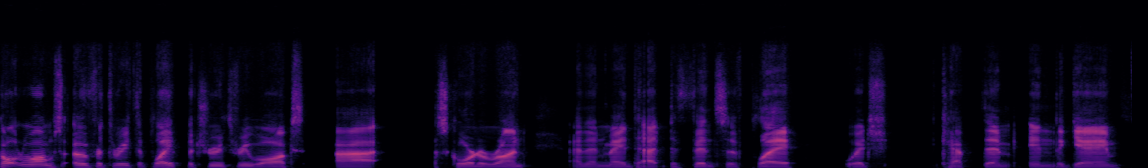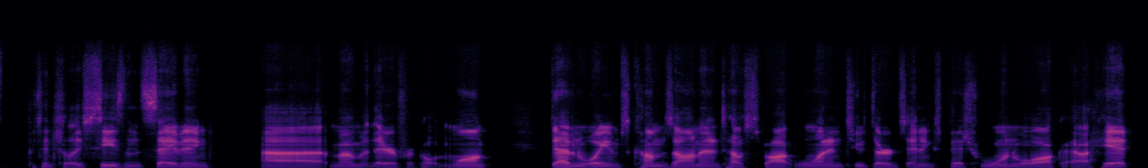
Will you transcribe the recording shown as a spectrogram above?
Kolten Wong was 0 for 3 at the plate, but drew three walks, uh, scored a run, and then made that defensive play, which kept them in the game, potentially season saving uh, moment there for Kolten Wong. Devin Williams comes on in a tough spot, one and two thirds innings pitch, one walk, a hit,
